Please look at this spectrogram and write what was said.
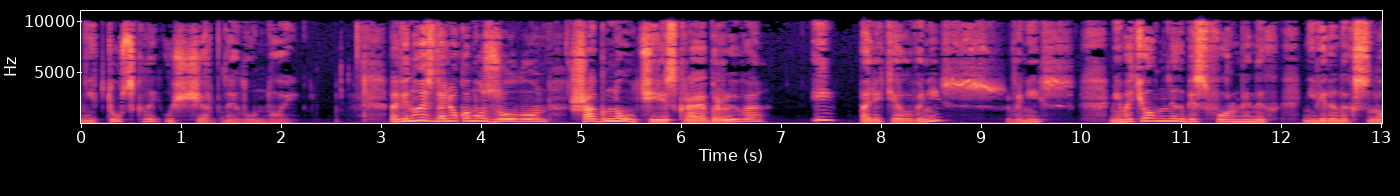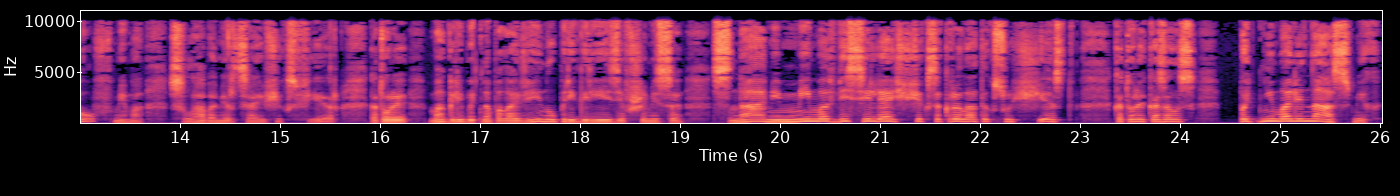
ни тусклой ущербной луной. Повинуясь далекому зову, он шагнул через край обрыва и полетел вниз, вниз, мимо темных, бесформенных, невиданных снов, мимо слабо мерцающих сфер, которые могли быть наполовину пригрезившимися снами, мимо веселящихся крылатых существ, которые, казалось, поднимали насмех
